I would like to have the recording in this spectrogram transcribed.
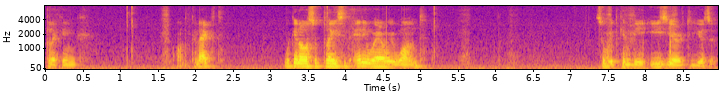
clicking on connect. We can also place it anywhere we want so it can be easier to use it.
